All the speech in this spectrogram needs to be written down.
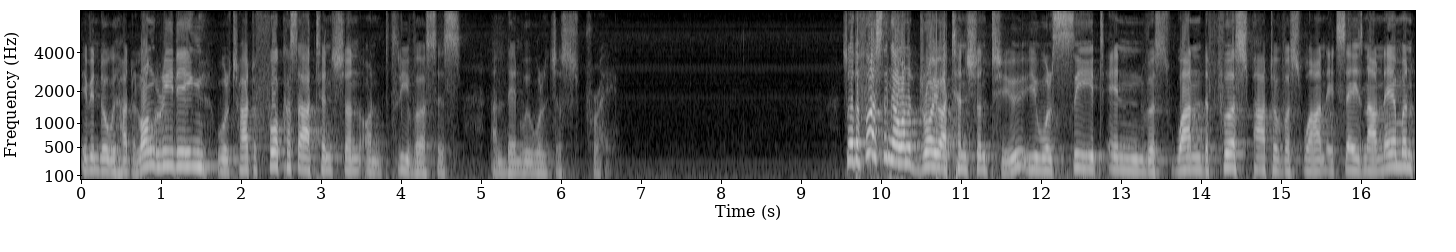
even though we had a long reading, we'll try to focus our attention on three verses and then we will just pray. So, the first thing I want to draw your attention to, you will see it in verse 1, the first part of verse 1. It says, Now Naaman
